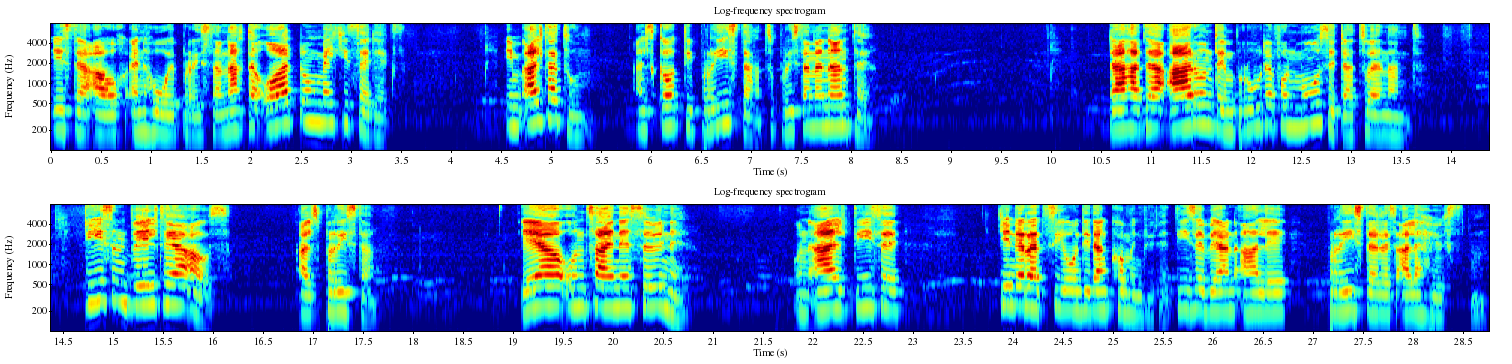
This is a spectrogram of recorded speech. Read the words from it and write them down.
ist er auch ein Hohepriester nach der Ordnung Melchisedeks. Im Altertum, als Gott die Priester zu Priestern ernannte, da hat er Aaron, den Bruder von Mose, dazu ernannt. Diesen wählte er aus als Priester. Er und seine Söhne und all diese Generation, die dann kommen würde, diese wären alle Priester des Allerhöchsten.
